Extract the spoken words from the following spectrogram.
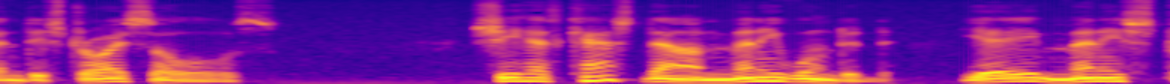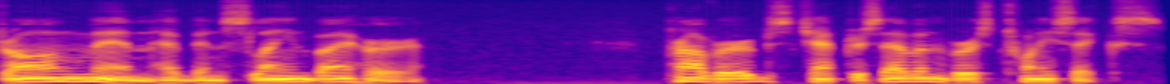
and destroy souls. She hath cast down many wounded, yea, many strong men have been slain by her. Proverbs chapter 7 verse 26.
